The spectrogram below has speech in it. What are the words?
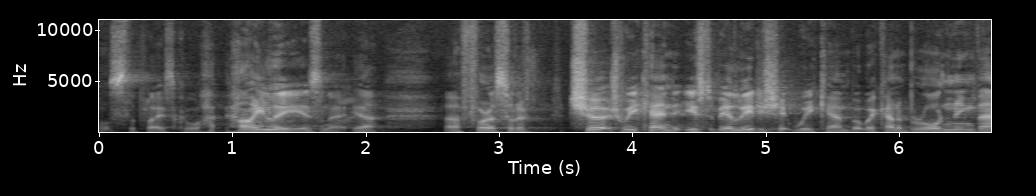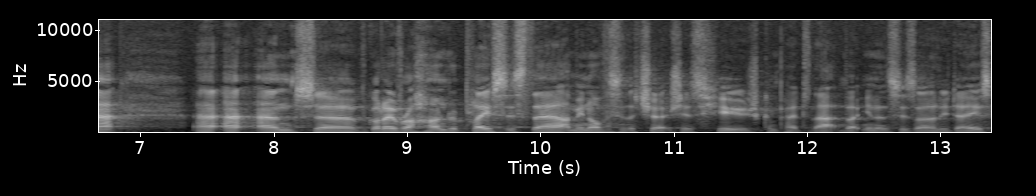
what's the place called? High Leigh, isn't it? Yeah. Uh, for a sort of church weekend. It used to be a leadership weekend, but we're kind of broadening that. Uh, uh, and uh, we've got over 100 places there. I mean, obviously the church is huge compared to that, but you know, this is early days.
